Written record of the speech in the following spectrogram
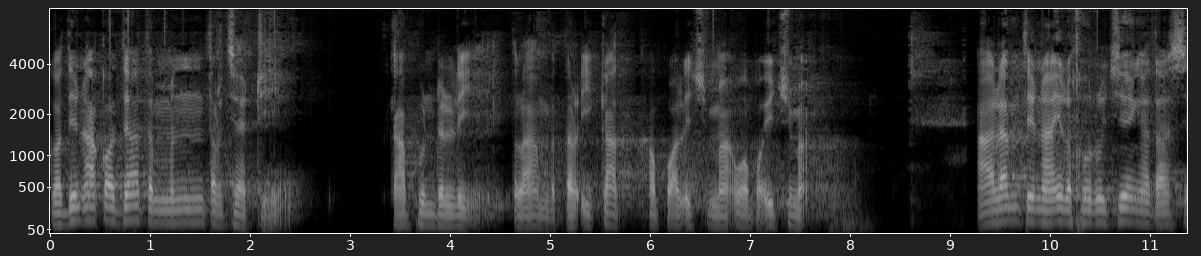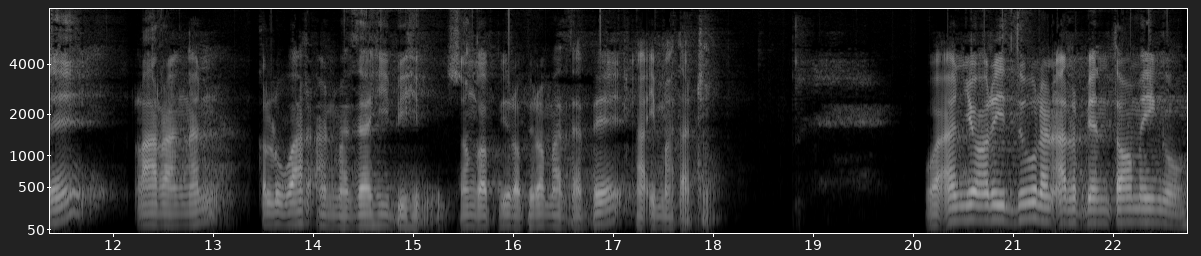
Qadin aqada temen terjadi. Kabundeli telah terikat apa al ijma apa ijma. Alam tinail khuruji ing atase larangan keluar an madzhabihim sangga pira-pira madzhabe aimah tadi wa an yu'ridu lan arep yen mengo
